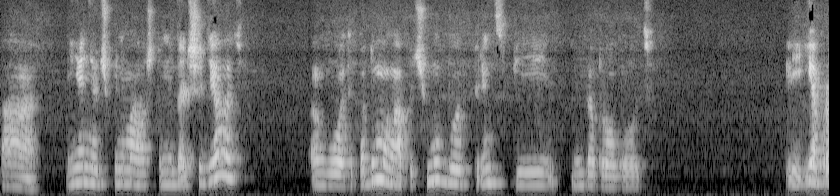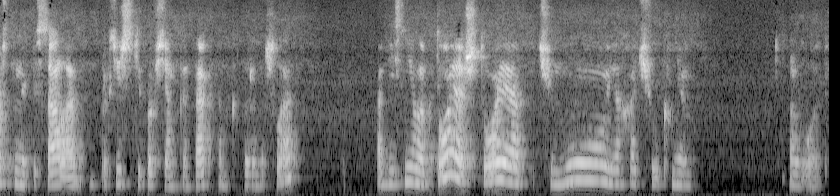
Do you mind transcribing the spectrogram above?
А, я не очень понимала, что мне дальше делать. Вот, и подумала, а почему бы, в принципе, не попробовать. И я просто написала практически по всем контактам, которые нашла объяснила, кто я, что я, почему я хочу к ним. Вот.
